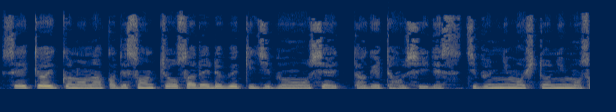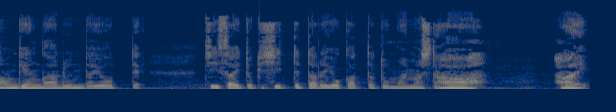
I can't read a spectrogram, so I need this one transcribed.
性教育の中で尊重されるべき自分を教えてあげてほしいです。自分にも人にも尊厳があるんだよって、小さい時知ってたらよかったと思いました。ああ。はい。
